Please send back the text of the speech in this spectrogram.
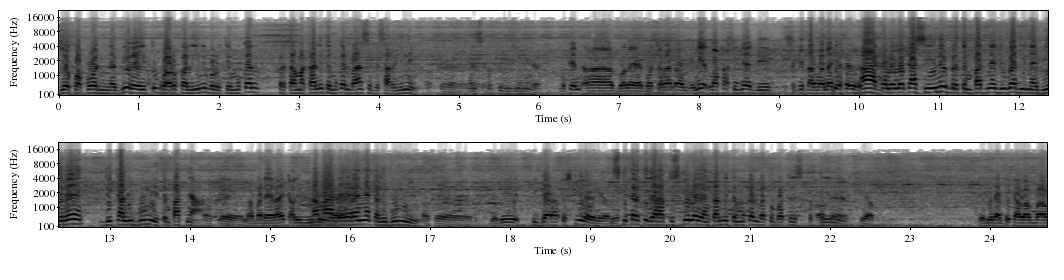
Giok Papua Nabire itu baru kali ini baru temukan pertama kali temukan bahan sebesar ini Oke. yang seperti begini. Mungkin eh, boleh bocoran Om, ini lokasinya di sekitar mana ya? Nah, kalau lokasi ini bertempatnya juga di Nabire di Kalibumi tempatnya. Oke, nama daerahnya Kalibumi. Nama ya? daerahnya Kalibumi. Oke, jadi 300 kilo nih Om. Sekitar 300 kilo yang kami temukan batu-batu seperti Oke, ini. siap. Jadi nanti kalau mau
